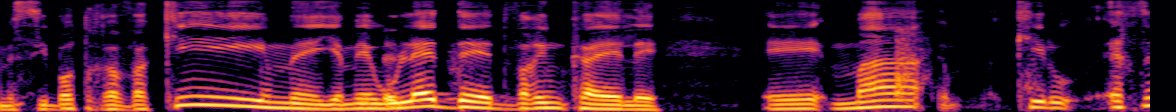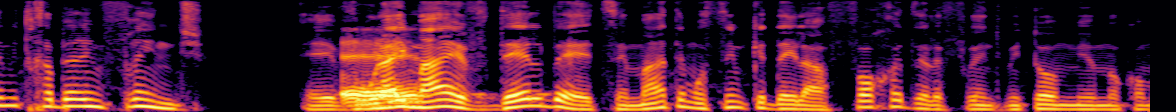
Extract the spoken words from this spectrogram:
מסיבות רווקים, ימי הולדת, דברים כאלה. מה, כאילו, איך זה מתחבר עם פרינג'? Uh, ואולי מה ההבדל בעצם? מה אתם עושים כדי להפוך את זה לפרינג' מתום המקום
